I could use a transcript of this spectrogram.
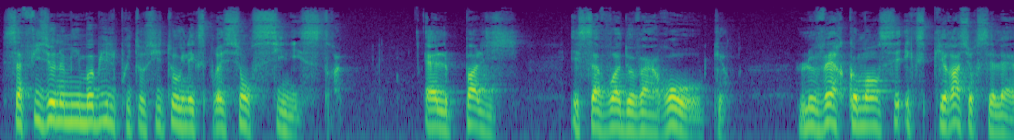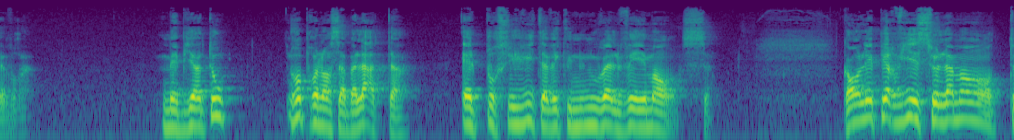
sa physionomie mobile prit aussitôt une expression sinistre. Elle pâlit, et sa voix devint rauque. Le verre commencé expira sur ses lèvres. Mais bientôt, reprenant sa balade, elle poursuivit avec une nouvelle véhémence. Quand l'épervier se lamente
